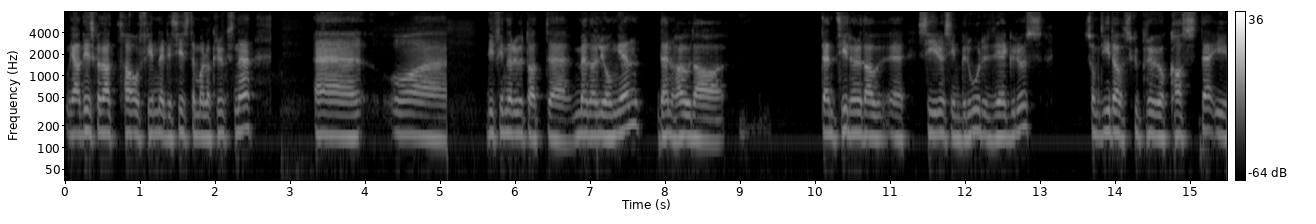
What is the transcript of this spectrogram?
Ja, de skal da ta og finne de siste malakruksene. Eh, og eh, de finner ut at eh, medaljongen, den har jo da Den tilhører da eh, Sirius sin bror Regulus, som de da skulle prøve å kaste i,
